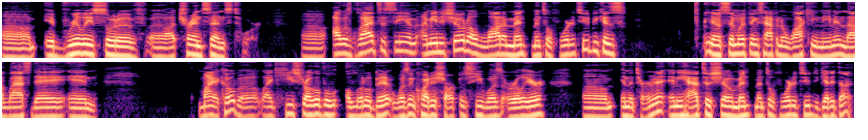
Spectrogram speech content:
um, it really sort of uh, transcends tour. Uh, I was glad to see him. I mean, it showed a lot of men- mental fortitude because, you know, similar things happened to Joaquin Niemann that last day in Mayakoba. Like he struggled a, little bit, wasn't quite as sharp as he was earlier um, in the tournament, and he had to show men- mental fortitude to get it done.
